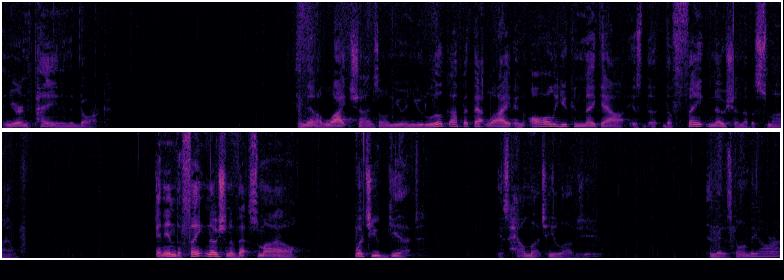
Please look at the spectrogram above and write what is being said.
And you're in pain in the dark and then a light shines on you, and you look up at that light, and all you can make out is the, the faint notion of a smile. And in the faint notion of that smile, what you get is how much He loves you. And that it's going to be all right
